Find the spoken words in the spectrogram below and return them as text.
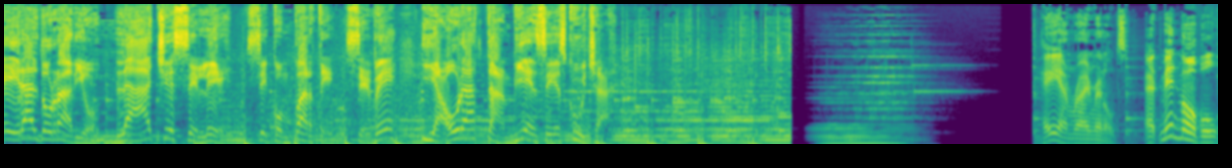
Heraldo Radio, la H se lee, se comparte, se ve y ahora también se escucha. Hey, I'm Ryan Reynolds. At Mint Mobile,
